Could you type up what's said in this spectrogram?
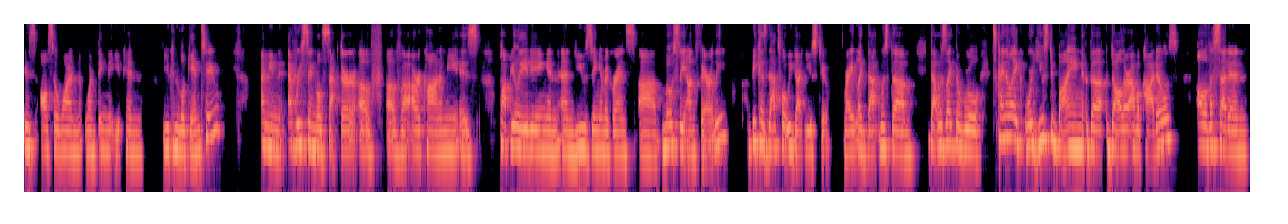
is also one one thing that you can you can look into. I mean, every single sector of of uh, our economy is populating and and using immigrants uh, mostly unfairly because that's what we got used to right? Like that was the that was like the rule. It's kind of like we're used to buying the dollar avocados. All of a sudden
